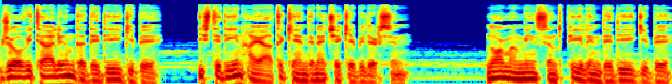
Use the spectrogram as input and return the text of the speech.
Joe Vital'in da dediği gibi, istediğin hayatı kendine çekebilirsin. Norman Vincent Peale'in dediği gibi,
